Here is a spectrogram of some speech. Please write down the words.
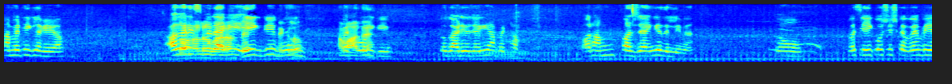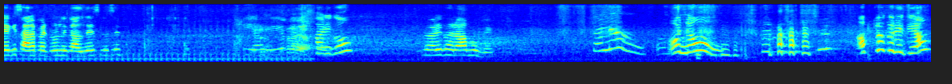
हमें ठीक लगेगा। अगर इसमें लोग रह आराम गई से एक भी बूंद पेट्रोल की तो गाड़ी हो जाएगी यहाँ पे ठप और हम फंस जाएँगे दिल्ली में। तो बस यही कोशिश कर रहे हैं भैया कि सारा पेट्रोल निकाल दें इसमें से। गाड़ी को गाड़ी खराब हो गई। ओह नो अब क्या करी थी आप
